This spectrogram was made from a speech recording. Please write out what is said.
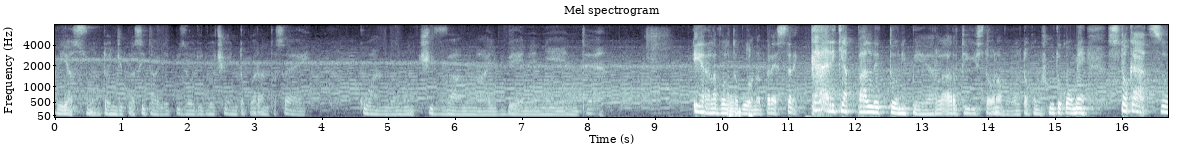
Riassunto in G Plus Italia episodio 246 Quando non ci va mai bene niente Era la volta Punto. buona per essere carichi a pallettoni per l'artista una volta conosciuto come Sto cazzo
